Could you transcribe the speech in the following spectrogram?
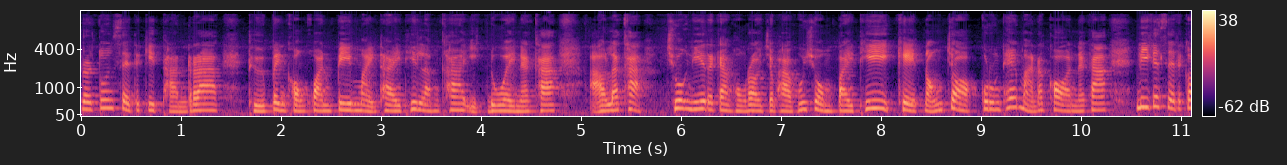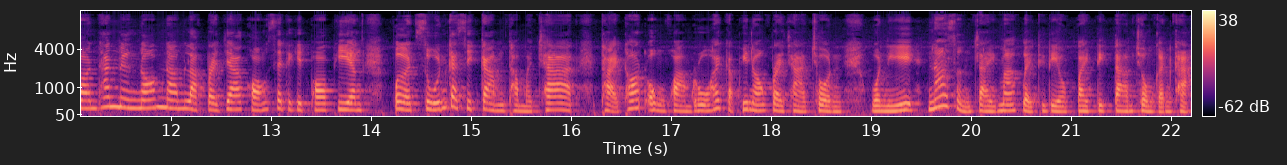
กระตุ้นเศรษฐกิจฐานราก ถือเป็นของขวัญปีใหม่ไทยที่ล้ำค่าอีกด้วยนะคะ เอาละค่ะ ช่วงนี้รายการของเราจะพาคุณผู้ชมไปที่เขตหนองจอกกรุงเทพมหานครนะคะ มีเกษตรกรท่านหนึ่งน้อมนำหลักปรัชญาของเศรษฐกิจพอเพียง เปิดศูนย์กสิกรรมธรรมชาติ ถ่ายทอดองค์ความรู้ให้กับพี่น้องประชาชน วันนี้น่าสนใจมากเลยทีเดียวไปติดตามชมกันค่ะ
